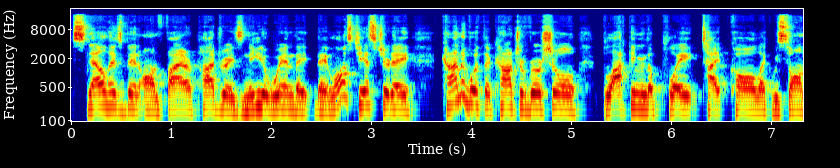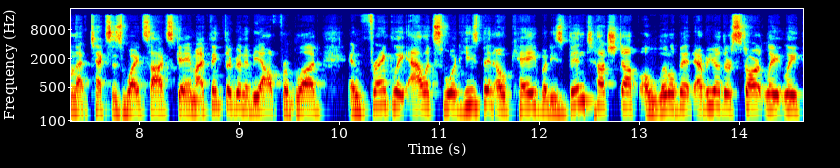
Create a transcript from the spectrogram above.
Snell has been on fire. Padres need a win. They, they lost yesterday, kind of with a controversial blocking the plate type call, like we saw in that Texas White Sox game. I think they're going to be out for blood. And frankly, Alex Wood, he's been okay, but he's been touched up a little bit. Every other start lately,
